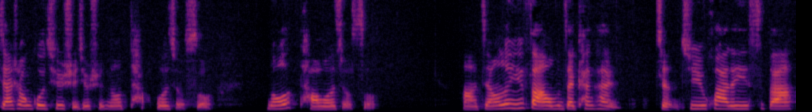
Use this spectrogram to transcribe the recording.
加上过去时，就是 nota o joso，nota o joso。啊，讲完了语法，我们再看看整句话的意思吧。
